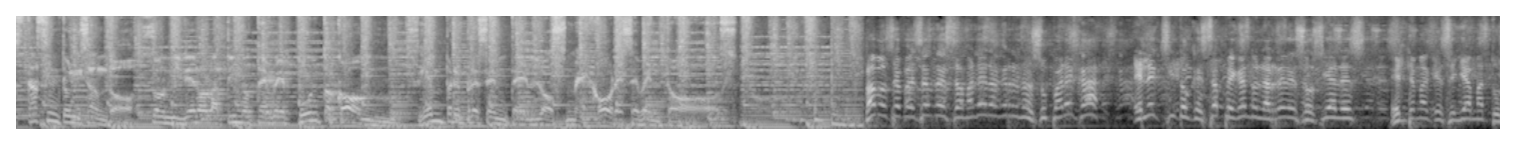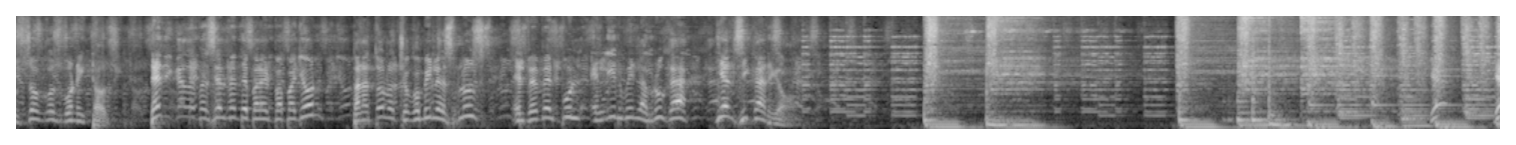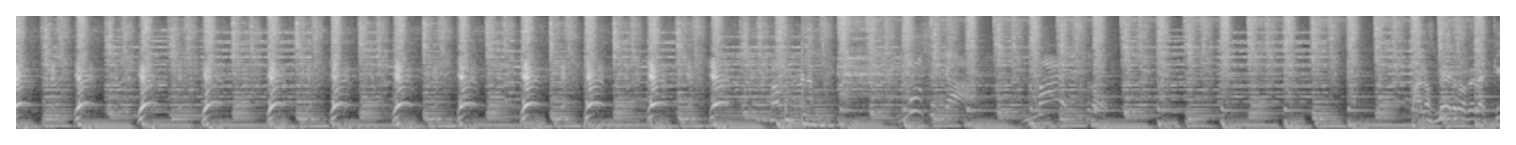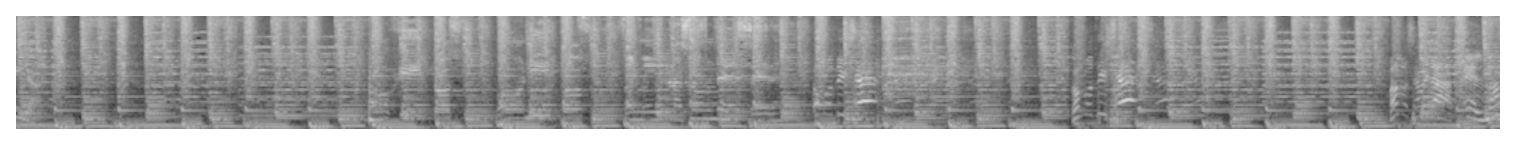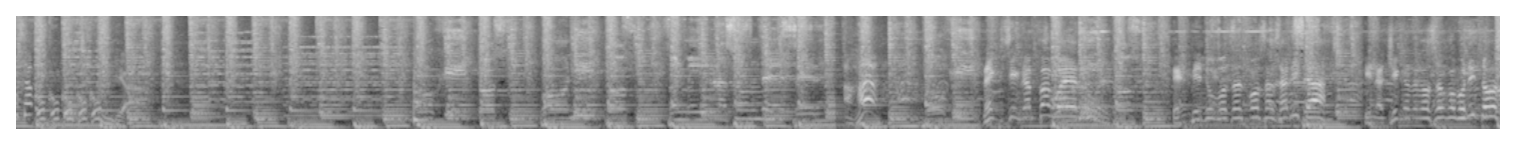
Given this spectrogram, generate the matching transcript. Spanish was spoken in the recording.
Está sintonizando soniderolatinotv.com. Siempre presente en los mejores eventos. Vamos a empezar de esta manera, agarren a su pareja. El éxito que está pegando en las redes sociales, el tema que se llama Tus Ojos Bonitos. Dedicado especialmente para el papayón, para todos los Chocomiles Plus, el bebé el pool, el Irving, la bruja y el sicario. Mexican Power. El pitufo su esposa Sarita. Y la chica de los ojos bonitos.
